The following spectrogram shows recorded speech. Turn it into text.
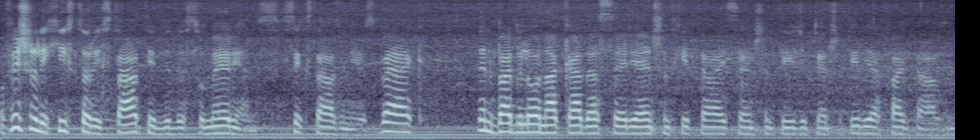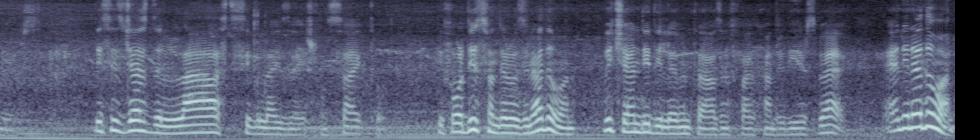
Officially, history started with the Sumerians 6,000 years back, then Babylon, Akkad, Assyria, ancient Hittites, ancient Egypt, ancient India, 5,000 years. This is just the last civilization cycle. Before this one, there was another one which ended 11,500 years back and another one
